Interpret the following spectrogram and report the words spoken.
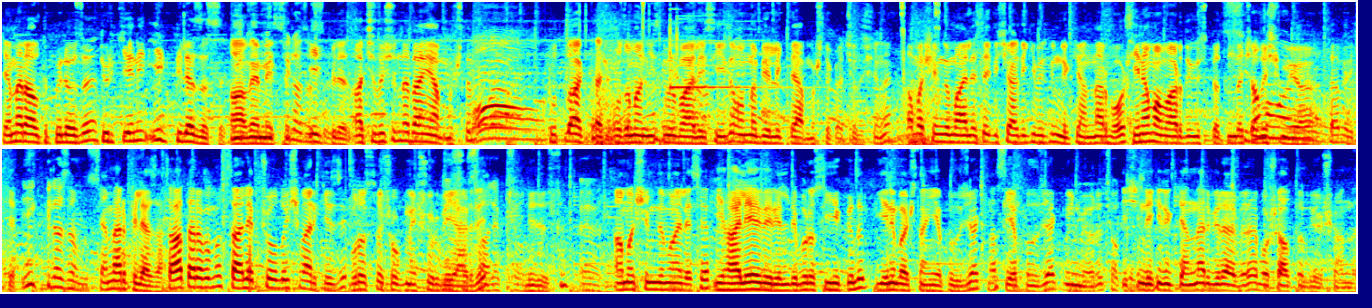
Kemeraltı Plaza. Türkiye'nin ilk plazası. AVM'si. plazası. İlk plaza. Açılışını da ben yapmıştım. Oo. Kutlu Aktaş o zaman İzmir valisiydi. Onunla birlikte yapmıştık açılışını. Ama şimdi maalesef içerideki bütün dükkanlar boş. Sinema vardı üst katında Sinema çalışmıyor. vardı. Tabii ki. İlk plazamız. Kemer Plaza. Sağ tarafımız Salepçioğlu İş Merkezi. Burası da çok meşhur bir Meşhur yerdi. Salepçioğlu. Biliyorsun. Evet. Ama şimdi maalesef ihaleye verildi. Burası yıkılıp yeni baştan yapılacak. Nasıl yapılacak bilmiyoruz. Çok kötü. İçindeki dükkanlar birer birer boşaltılıyor şu anda.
